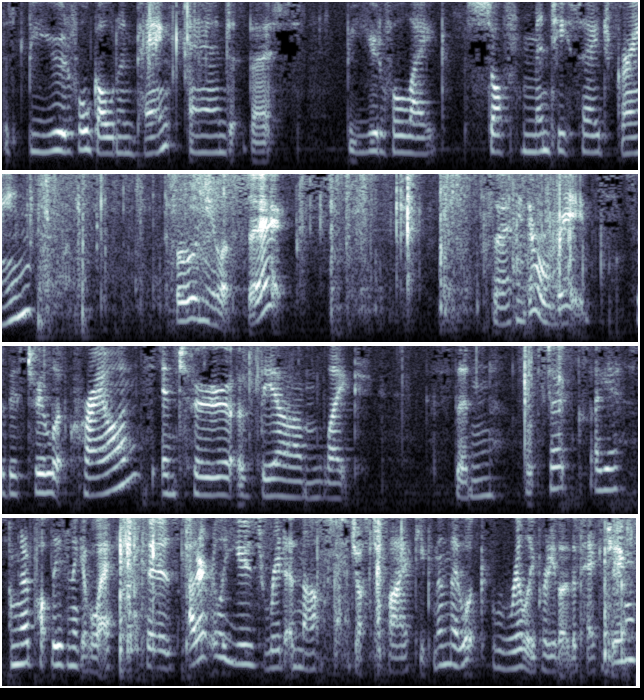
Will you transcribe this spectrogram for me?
This beautiful golden pink and this beautiful like soft minty sage green. Oh, new lipsticks. So I think they're all reds. So there's two lip crayons and two of the um like thin lipsticks, I guess. I'm to pop these in a giveaway because I don't really use red enough to justify keeping them. They look really pretty though, the packaging.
